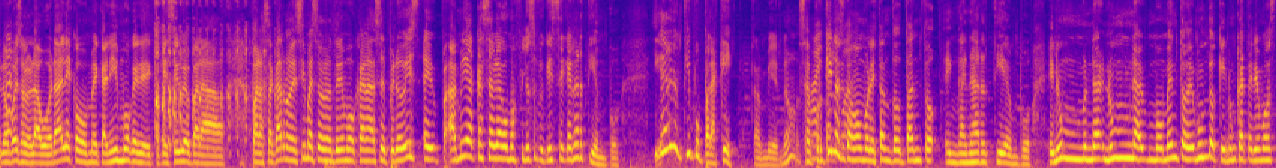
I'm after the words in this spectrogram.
no por eso lo laboral es como un mecanismo que, que- que sirve para, para sacarnos de encima eso que no tenemos ganas de hacer. Pero ves, eh, a mí acá se habla algo más filosófico que es ganar tiempo. ¿Y ganar el tiempo para qué? También, ¿no? O sea, Ay, ¿por qué nos cual. estamos molestando tanto en ganar tiempo? En un, en un momento del mundo que nunca tenemos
